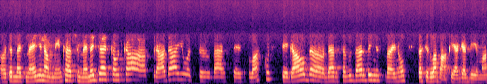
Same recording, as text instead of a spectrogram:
Tad mēs mēģinām vienkārši menedžēt kaut kā strādājot, bērns sēž blakus pie galda, dara savus darbiņus, vai nu, tas ir labākajā gadījumā.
